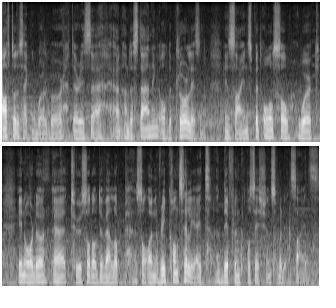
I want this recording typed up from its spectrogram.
After the Second World War, there is a, an understanding of the pluralism in science, but also work in order uh, to sort of develop so, and reconciliate different positions within science.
